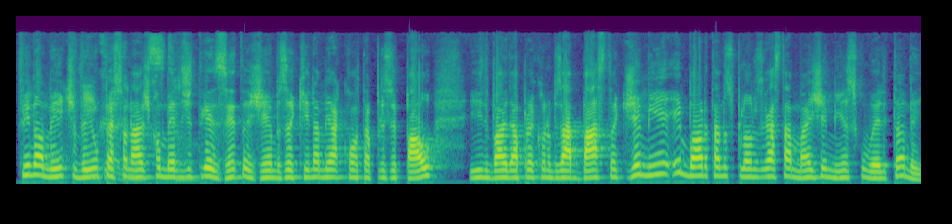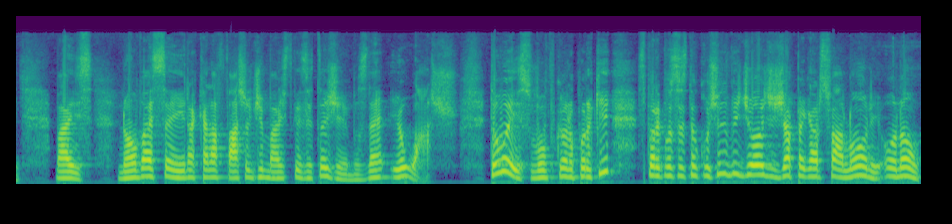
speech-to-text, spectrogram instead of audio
finalmente veio um personagem com menos de 300 gemas aqui na minha conta principal e vai dar para economizar bastante geminha, embora tá nos planos gastar mais geminhas com ele também. Mas não vai sair naquela faixa de mais 300 gemas, né? Eu acho. Então é isso, vou ficando por aqui. Espero que vocês tenham curtido o vídeo de hoje, já pegaram o Falone ou não.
